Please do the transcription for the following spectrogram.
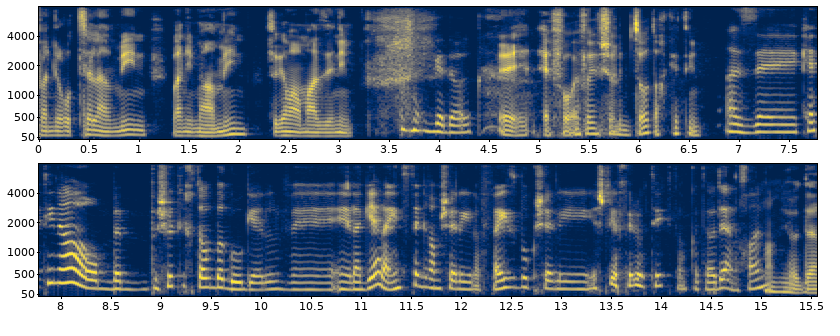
ואני רוצה להאמין ואני מאמין שגם המאזינים. גדול. אה, איפה איפה אפשר למצוא אותך קטי? אז uh, קטי נאור פשוט לכתוב בגוגל ולהגיע לאינסטגרם שלי לפייסבוק שלי יש לי אפילו טיק טוק אתה יודע נכון? אני יודע.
